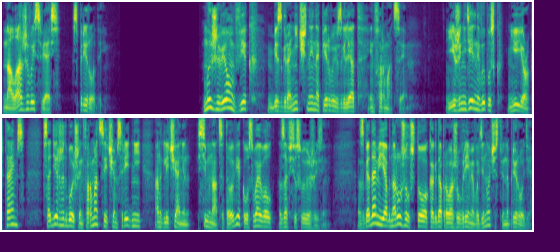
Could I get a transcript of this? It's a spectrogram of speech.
Налаживай связь с природой. Мы живем в век безграничной, на первый взгляд, информации. Еженедельный выпуск New York Times содержит больше информации, чем средний англичанин XVII века усваивал за всю свою жизнь. С годами я обнаружил, что, когда провожу время в одиночестве на природе,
